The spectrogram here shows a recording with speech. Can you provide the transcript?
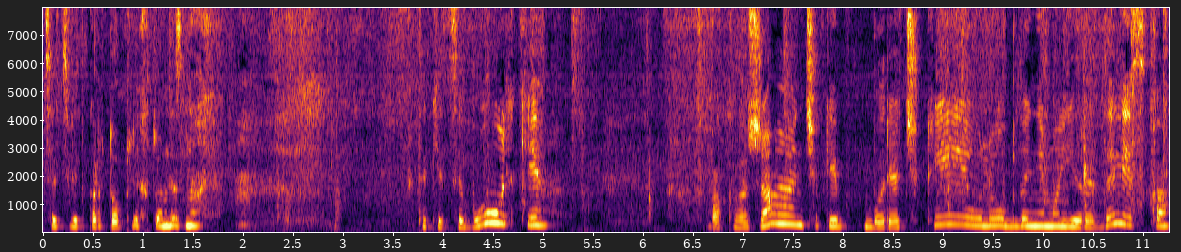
це цвіт картоплі, хто не знає. Такі цибульки, баклажанчики, бурячки улюблені мої, редиска.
